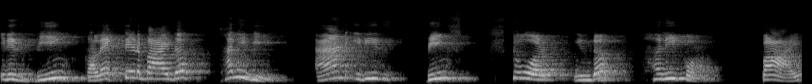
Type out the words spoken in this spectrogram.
it is being collected by the honeybees and it is being stored in the honeycomb by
